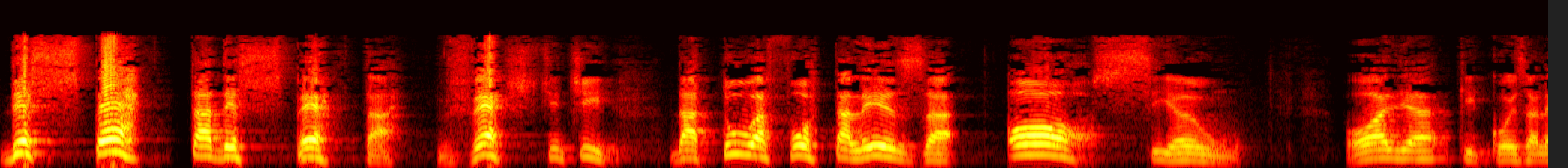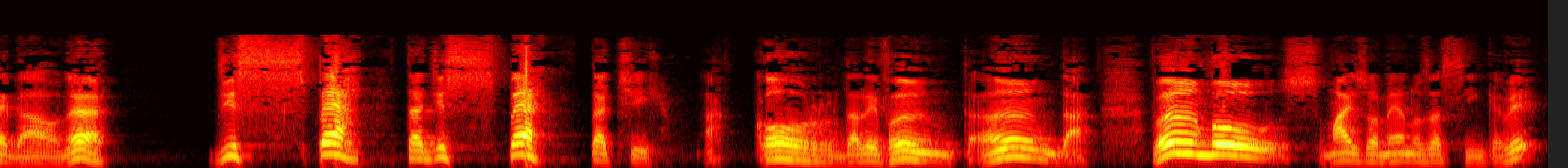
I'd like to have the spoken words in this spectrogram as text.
Desperta, desperta, veste-te da tua fortaleza, ó Sião. Olha que coisa legal, né? Desperta, desperta-te. Acorda, levanta, anda. Vamos! Mais ou menos assim, quer ver?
